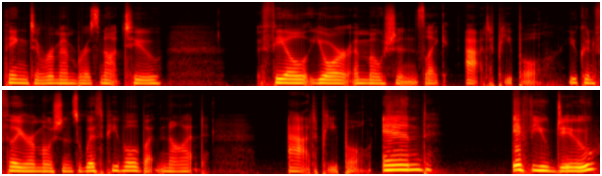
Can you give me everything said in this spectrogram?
thing to remember is not to feel your emotions like at people. You can feel your emotions with people, but not at people. And if you do,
